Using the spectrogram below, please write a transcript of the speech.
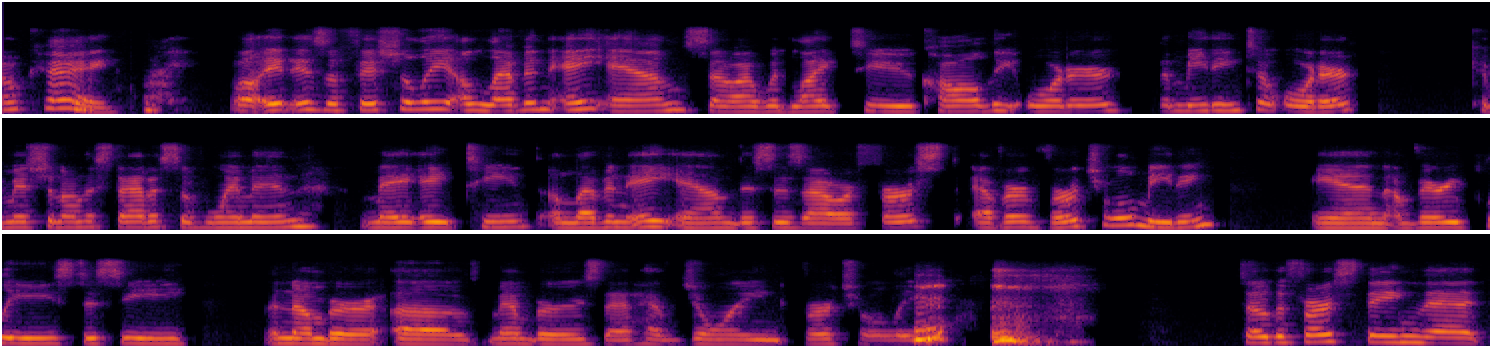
Okay, well, it is officially 11 a.m., so I would like to call the order, the meeting to order. Commission on the Status of Women, May 18th, 11 a.m. This is our first ever virtual meeting, and I'm very pleased to see the number of members that have joined virtually. So the first thing that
